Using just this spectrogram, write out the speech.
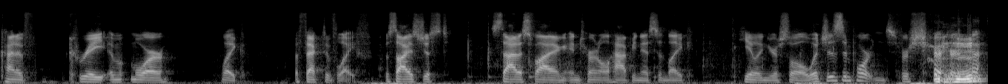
kind of create a more like effective life besides just satisfying internal happiness and like healing your soul, which is important for sure. Mm-hmm.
